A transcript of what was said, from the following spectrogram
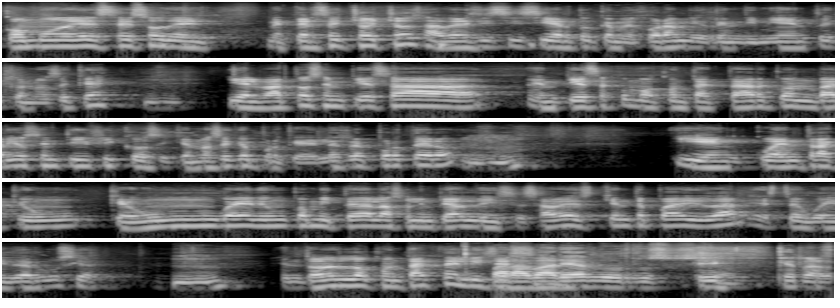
cómo es eso de meterse chochos, a ver si sí es cierto que mejora mi rendimiento y con no sé qué. Y el vato se empieza, empieza como a contactar con varios científicos y que no sé qué, porque él es reportero. Y encuentra que un, que un güey de un comité de las Olimpiadas le dice, ¿sabes quién te puede ayudar? Este güey de Rusia. Ujú. Entonces lo contacta y le dice... Para variar los rusos. Sí, qué raro.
